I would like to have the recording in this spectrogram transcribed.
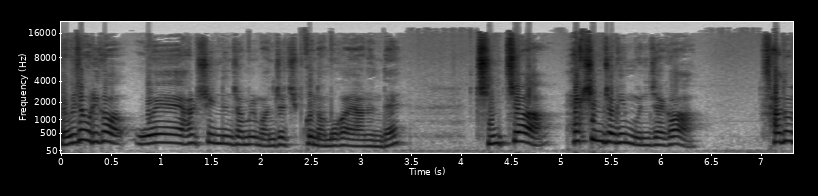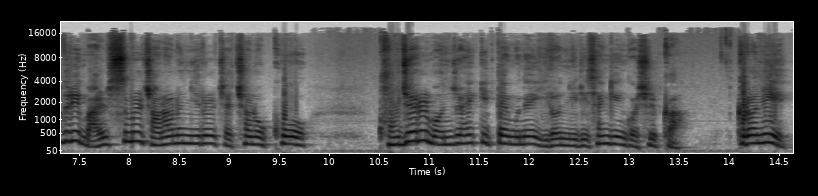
여기서 우리가 오해할 수 있는 점을 먼저 짚고 넘어가야 하는데, 진짜 핵심적인 문제가 사도들이 말씀을 전하는 일을 제쳐놓고 구제를 먼저 했기 때문에 이런 일이 생긴 것일까? 그러니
